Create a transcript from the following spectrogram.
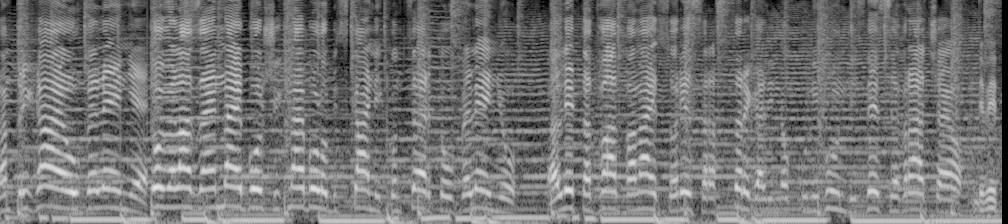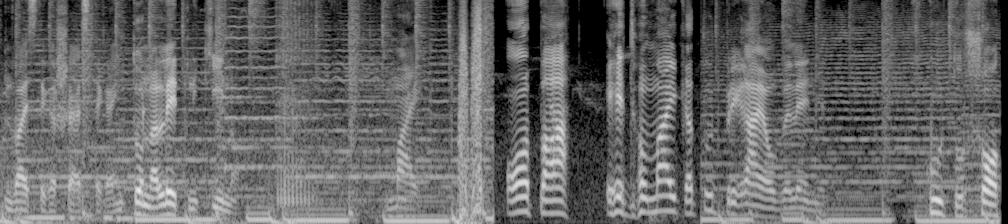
nam prihaja v Velenje. To velja za en najboljših, najbolj obiskanih koncertov v Velenju. Leta 2012 so res raztrgali na Kunigundi, zdaj se vračajo. 29.6. in to na letni kino. Maj. Opa, Edo Majka tudi prihaja v Velenje. Kultur šok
